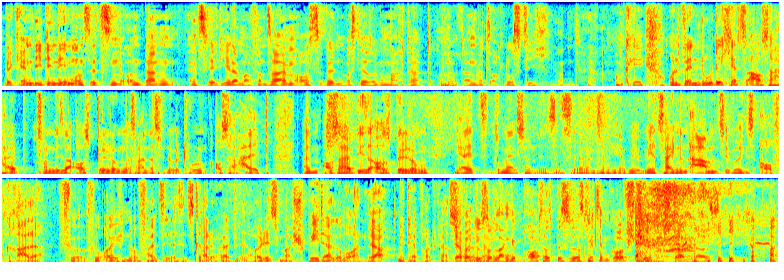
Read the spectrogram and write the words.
wir kennen die, die neben uns sitzen und dann erzählt jeder mal von seinem Auszubildenden, was der so gemacht hat und dann wird's auch lustig und ja. Okay. Und wenn du dich jetzt außerhalb von dieser Ausbildung, was war denn das für eine Betonung? Außerhalb, ähm, außerhalb dieser Ausbildung, ja, jetzt, du merkst schon, es ist ja langsam hier. Wir, wir zeichnen abends übrigens auf gerade für, für euch nur, falls ihr das jetzt gerade hört. Heute ist mal später geworden Ja. mit der podcast Ja, weil du so lange gebraucht hast, bis du das mit dem Golfspiel verstanden hast. ja.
